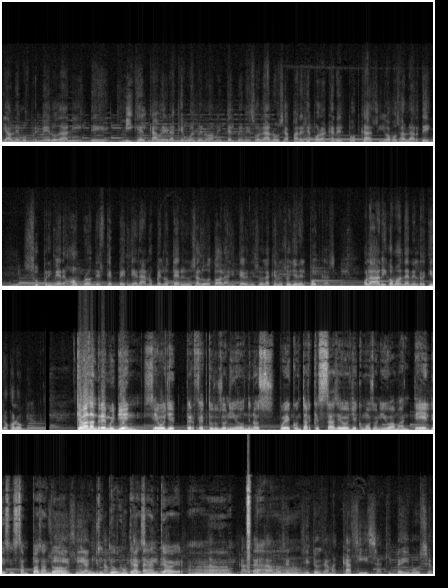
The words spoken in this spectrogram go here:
Y hablemos primero, Dani, de Miguel Cabrera, que vuelve nuevamente el venezolano, se aparece por acá en el podcast y vamos a hablar de su primer home run de este veterano pelotero y un saludo a toda la gente de Venezuela que nos oye en el podcast. Hola Dani, ¿cómo anda en el Retiro Colombia? ¿Qué más, Andrés? Muy bien. Se oye perfecto su sonido. ¿Dónde nos puede contar que está? Se oye como sonido a manteles. Están pasando a Sí, sí, algún aquí sitio interesante. Catalina. A ver. Ah, Estamos, Cata, estamos en un ah. sitio que se llama Casis. Aquí pedimos eh,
